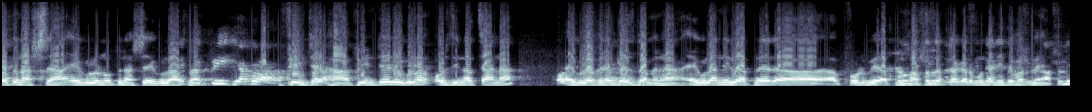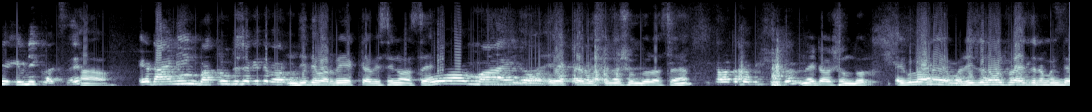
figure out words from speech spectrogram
নতুন আসছে হ্যাঁ এগুলো নতুন আসছে এগুলো আপনার হ্যাঁ এগুলো অরিজিনাল চায়না। এগুলো আপনার গ্যাস দামের হ্যাঁ এগুলা নিলে আপনার পড়বে আপনার পাঁচ হাজার টাকার মধ্যে নিতে পারবেন আসলে ইউনিক লাগছে। হ্যাঁ। এটা ডাইনিং বাথরুম দুই জায়গাতে পারবেন দিতে পারবে একটা বেসিনও আছে। ও মাই গড। একটা বেসিনও সুন্দর আছে। হ্যাঁ কালারটা তো সুন্দর। এটাও সুন্দর। এগুলো অনেক রিজনেবল প্রাইসের মধ্যে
